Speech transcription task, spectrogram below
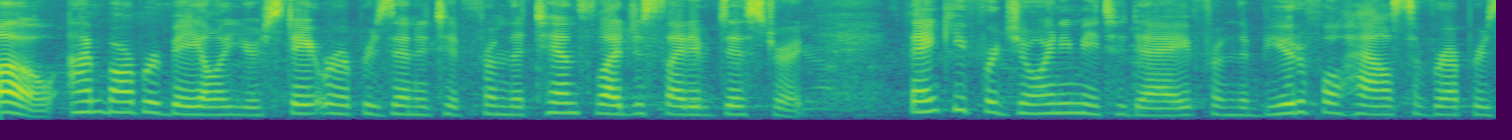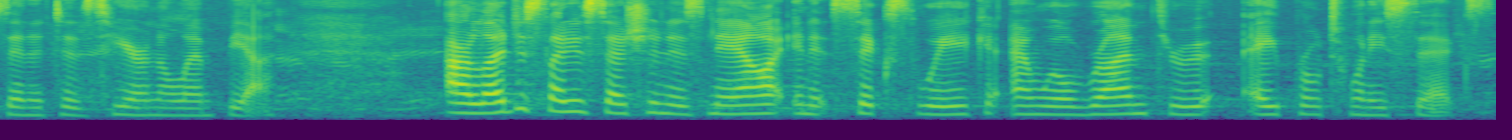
Hello, I'm Barbara Bailey, your state representative from the 10th Legislative District. Thank you for joining me today from the beautiful House of Representatives here in Olympia. Our legislative session is now in its sixth week and will run through April 26.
